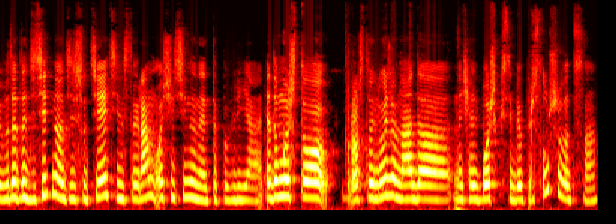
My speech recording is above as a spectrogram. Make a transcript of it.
И вот это действительно, вот эти соцсети, Инстаграм очень сильно на это повлияет. Я думаю, что просто людям надо начать больше к себе прислушиваться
